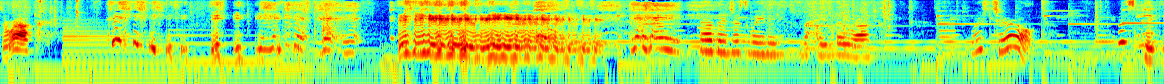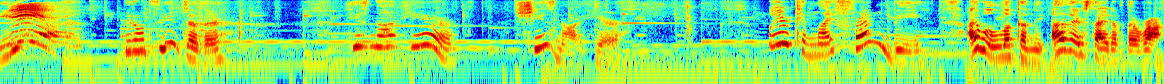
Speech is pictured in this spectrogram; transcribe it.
the rock. now they're just waiting behind the rock. Where's Gerald? Where's Piggie? They don't see each other. He's not here. She's not here. Where can my friend be? I will look on the other side of the rock.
